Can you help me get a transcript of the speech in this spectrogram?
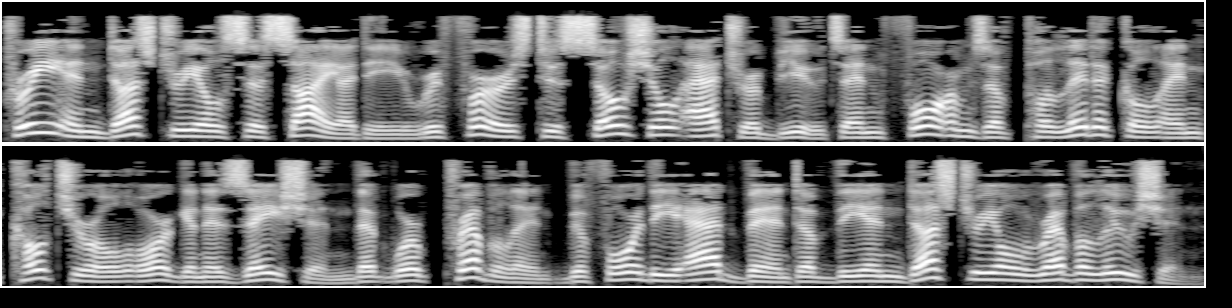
Pre-industrial society refers to social attributes and forms of political and cultural organization that were prevalent before the advent of the Industrial Revolution,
